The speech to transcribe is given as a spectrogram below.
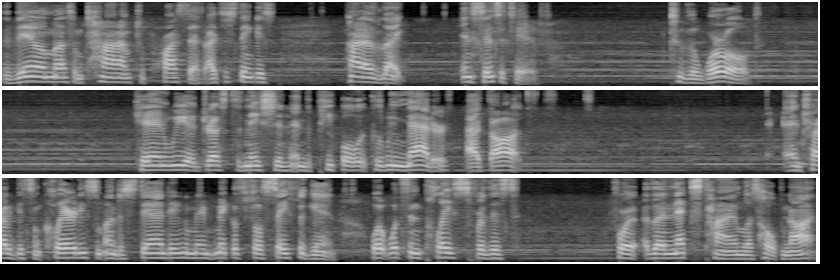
them uh, some time to process? I just think it's kind of like insensitive to the world can we address the nation and the people because we matter, I thought, and try to get some clarity, some understanding, and make us feel safe again? What, what's in place for this, for the next time? Let's hope not.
